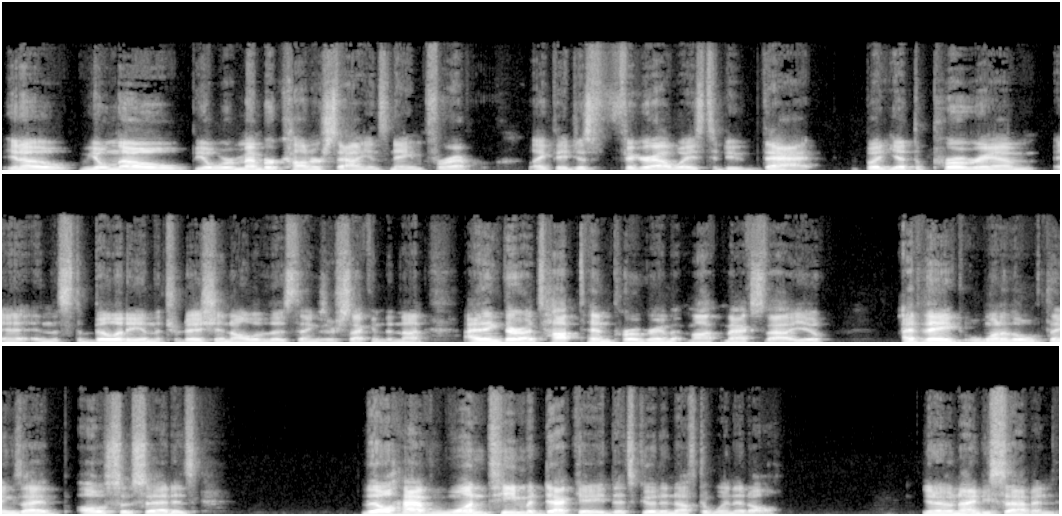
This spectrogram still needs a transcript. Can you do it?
you know, you'll know, you'll remember Connor Stalions' name forever. Like they just figure out ways to do that. But yet the program and, the stability and the tradition, all of those things are second to none. I think they're a top 10 program at max value. I think one of the things I also said is they'll have one team a decade that's good enough to win it all. You know, 97,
